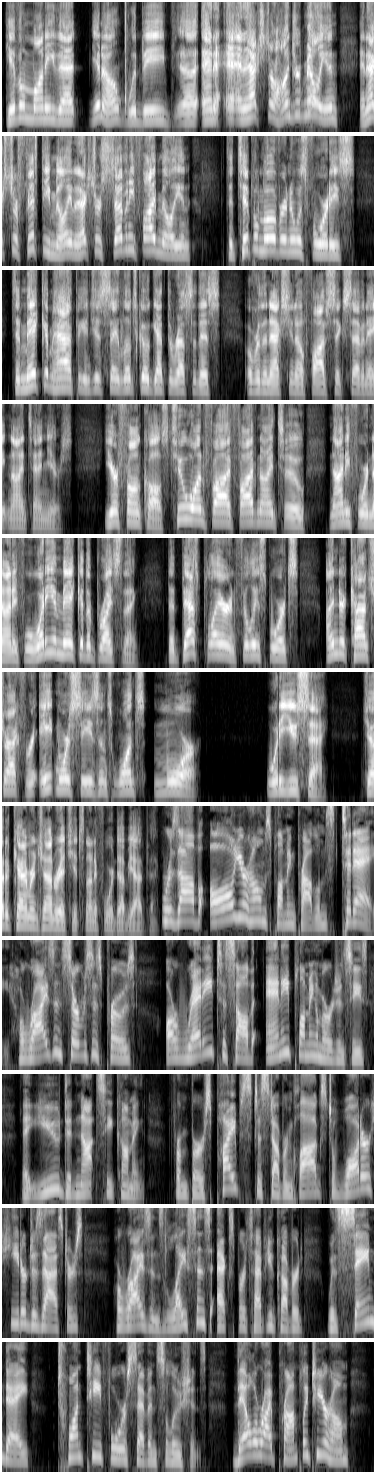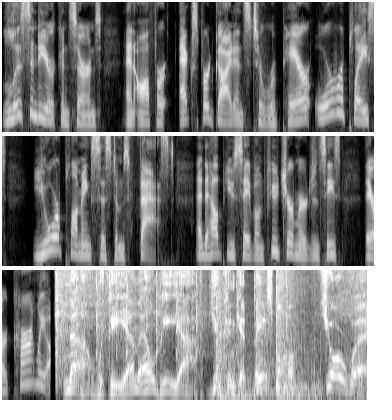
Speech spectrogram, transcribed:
give him money that, you know, would be uh, an, an extra 100 million, an extra 50 million, an extra 75 million to tip him over into his 40s, to make him happy and just say, let's go get the rest of this over the next, you know, five, six, seven, eight, nine, ten years. Your phone calls 215 592 9494. What do you make of the Bryce thing? The best player in Philly sports under contract for eight more seasons, once more. What do you say? Joe DeCamara, John Ritchie, it's 94 WIP. Resolve all your home's plumbing problems today. Horizon Services Pros are ready to solve any plumbing emergencies that you did not see coming. From burst pipes to stubborn clogs to water heater disasters, Horizon's licensed experts have you covered with same day 24 7 solutions. They'll arrive promptly to your home, listen to your concerns, and offer expert guidance to repair or replace your plumbing systems fast. And to help you save on future emergencies, they are currently Now, with the MLB app, you can get baseball your way.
